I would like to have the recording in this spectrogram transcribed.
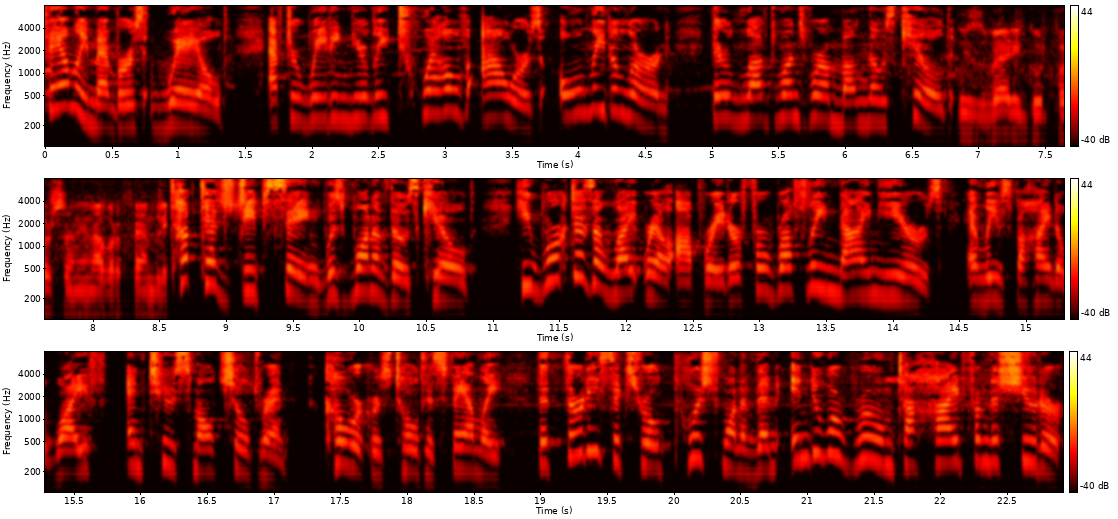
Family members wailed after waiting nearly 12 hours only to learn their loved ones were among those killed. He's a very good person in our family. Jeep Singh was one of those killed. He worked as a light rail operator for roughly nine years and leaves behind a wife and two small children. Coworkers told his family the 36 year old pushed one of them into a room to hide from the shooter,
